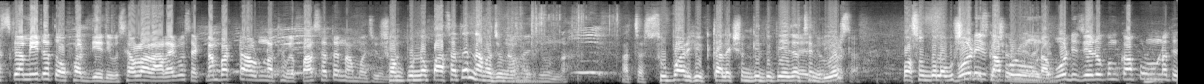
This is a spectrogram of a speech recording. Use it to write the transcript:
আজকে আমি এটা তো অফার দিয়ে দিব। সেলার আর এক নাম্বারটা আর না থাকবে পাঁচ হাতে নামাজ সম্পূর্ণ পাঁচ হাতে নামাজুন নামাজুন আচ্ছা সুপার হিট কালেকশন কিন্তু পেয়ে যাচ্ছেন ভিউয়ার্স। পছন্দ হলে অবশ্যই বডির কাপড় উন্না বডি যেরকম কাপড় উন্নাতে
